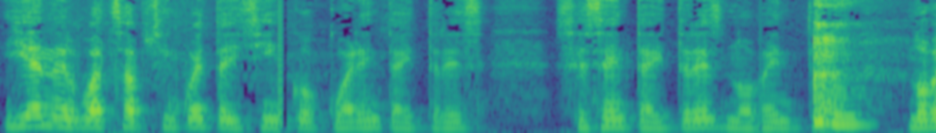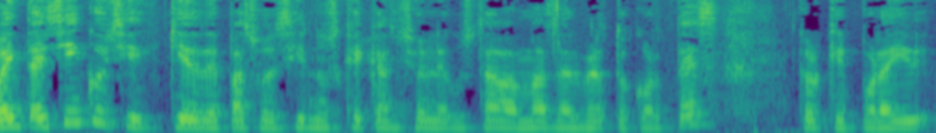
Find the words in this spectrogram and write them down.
y en el WhatsApp 55 43 63 90 95 y si quiere de paso decirnos qué canción le gustaba más de Alberto Cortés creo que por ahí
